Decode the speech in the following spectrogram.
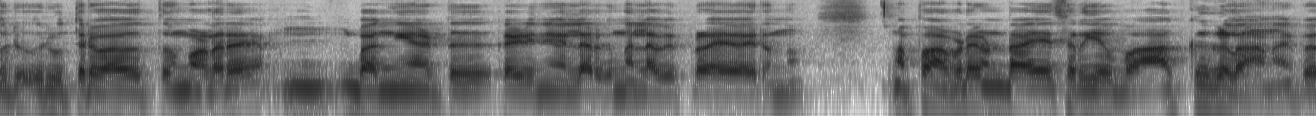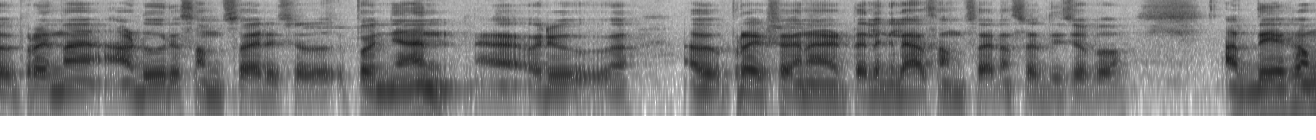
ഒരു ഒരു ഉത്തരവാദിത്വം വളരെ ഭംഗിയായിട്ട് കഴിഞ്ഞു. എല്ലാവർക്കും നല്ല അഭിപ്രായമായിരുന്നു. അപ്പോൾ അവിടെ ഉണ്ടായ ചെറിയ വാക്കുകളാണ് ഇപ്പോൾ പറയുന്ന അടൂര് സംസാരിച്ചത്. ഇപ്പോൾ ഞാൻ ഒരു പ്രേക്ഷകനായിട്ട് അല്ലെങ്കിൽ ആ സംസാരം ശ്രദ്ധിച്ചപ്പോൾ അദ്ദേഹം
